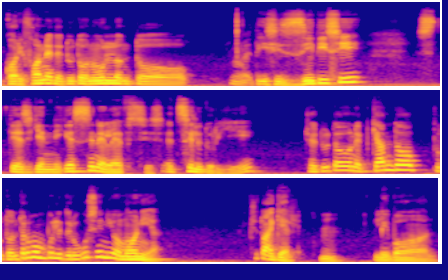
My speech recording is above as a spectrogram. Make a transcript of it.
κορυφώνεται τούτον ούλον το, η συζήτηση στις γενικές συνελεύσεις. Έτσι λειτουργεί και τούτο είναι πιάντο που τον τρόπο που λειτουργούσε η ομόνια και το αγγέλ. Μμ. Λοιπόν,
